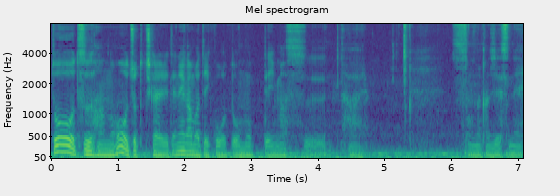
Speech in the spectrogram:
と通販の方をちょっと力入れてね頑張っていこうと思っています。はい。そんな感じですね。はい。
